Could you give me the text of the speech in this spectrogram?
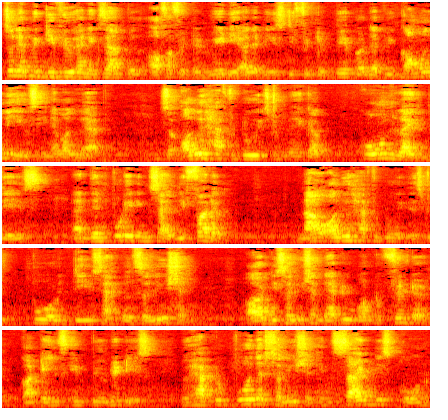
So let me give you an example of a filter media that is the filtered paper that we commonly use in our lab. So all you have to do is to make a cone like this and then put it inside the funnel. Now all you have to do is to pour the sample solution or the solution that you want to filter contains impurities. You have to pour that solution inside this cone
